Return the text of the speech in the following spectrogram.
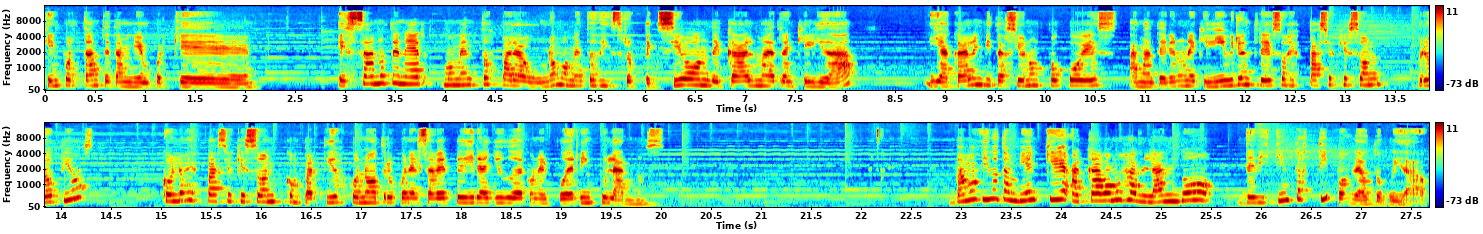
qué importante también, porque es sano tener momentos para uno, momentos de introspección, de calma, de tranquilidad. Y acá la invitación un poco es a mantener un equilibrio entre esos espacios que son propios con los espacios que son compartidos con otro, con el saber pedir ayuda, con el poder vincularnos. Vamos viendo también que acá vamos hablando de distintos tipos de autocuidado.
